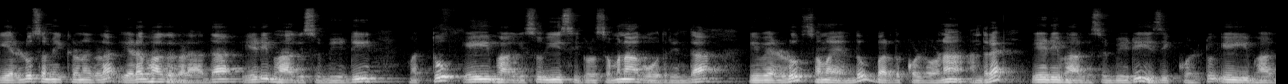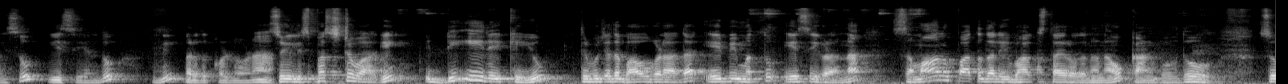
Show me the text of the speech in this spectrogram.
ಈ ಎರಡು ಸಮೀಕರಣಗಳ ಎಡಭಾಗಗಳಾದ ಎ ಡಿ ಭಾಗಿಸು ಬಿ ಡಿ ಮತ್ತು ಎ ಇ ಭಾಗಿಸು ಇ ಸಿಗಳು ಸಮನಾಗುವುದರಿಂದ ಇವೆರಡು ಸಮ ಎಂದು ಬರೆದುಕೊಳ್ಳೋಣ. ಅಂದರೆ ಎ ಡಿ ಭಾಗಿಸು B D is equal to A E ಭಾಗಿಸು ಇ ಸಿ ಎಂದು ಇಲ್ಲಿ ಬರೆದುಕೊಳ್ಳೋಣ. ಸೊ, ಇಲ್ಲಿ ಸ್ಪಷ್ಟವಾಗಿ ಡಿ ಇ ರೇಖೆಯು ತ್ರಿಭುಜದ ಬಾವುಗಳಾದ ಎ ಬಿ ಮತ್ತು ಎ ಸಿಗಳನ್ನು ಸಮಾನುಪಾತದಲ್ಲಿ ವಿಭಾಗಿಸ್ತಾ ಇರೋದನ್ನು ನಾವು ಕಾಣ್ಬೋದು. ಸೊ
